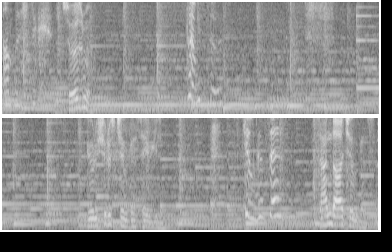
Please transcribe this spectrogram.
Anlaştık. Söz mü? Tabii söz. Görüşürüz çılgın sevgilim. Çılgın sensin. Sen daha çılgınsın.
